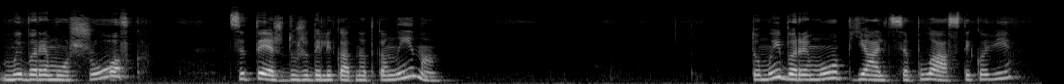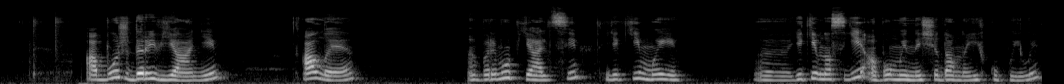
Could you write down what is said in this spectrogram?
ми беремо шовк, це теж дуже делікатна тканина, то ми беремо п'яльця пластикові або ж дерев'яні, але беремо п'яльці, які ми, е, які в нас є, або ми нещодавно їх купили.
